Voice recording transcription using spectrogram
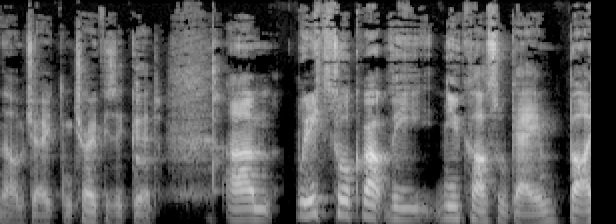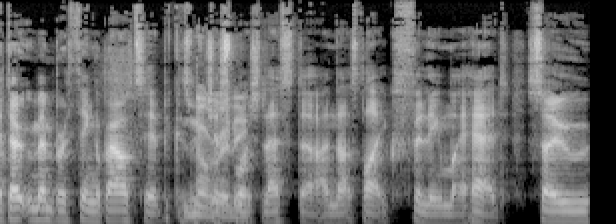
No, I'm joking. Trophies are good. Um, we need to talk about the Newcastle game, but I don't remember a thing about it because we Not just really. watched Leicester, and that's like filling my head. So,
